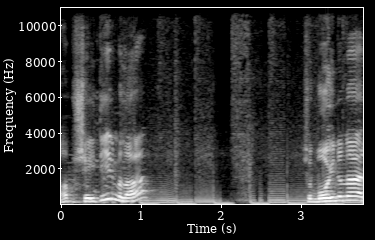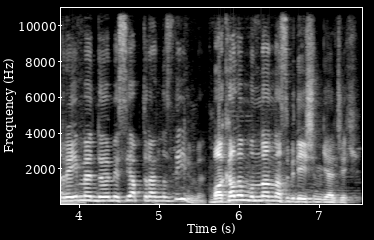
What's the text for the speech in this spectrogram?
Abi bu şey değil mi la? Şu boynuna Rayman dövmesi yaptıran kız değil mi? Bakalım bundan nasıl bir değişim gelecek.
